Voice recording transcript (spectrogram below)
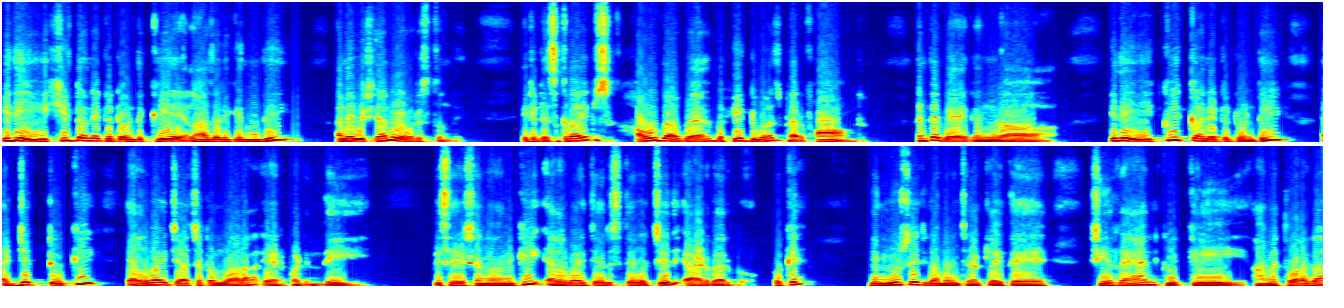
ఇది హిడ్ అనేటటువంటి క్రియ ఎలా జరిగింది? అనే విషయాన్ని వివరిస్తుంది. It describes how the verb hid was performed అంటే వేగంగా. ఇది క్విక్ అనేటటువంటి అడ్జెక్టివ్కి ఎల్వై చేర్చడం ద్వారా ఏర్పడింది. విశేషణానికి ఎల్వై చేరిస్తే వచ్చేది యాడ్వెర్బ్ ఓకే దీని యూసేజ్ గమనించినట్లయితే షీ ర్యాన్ క్విక్లీ ఆమె త్వరగా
